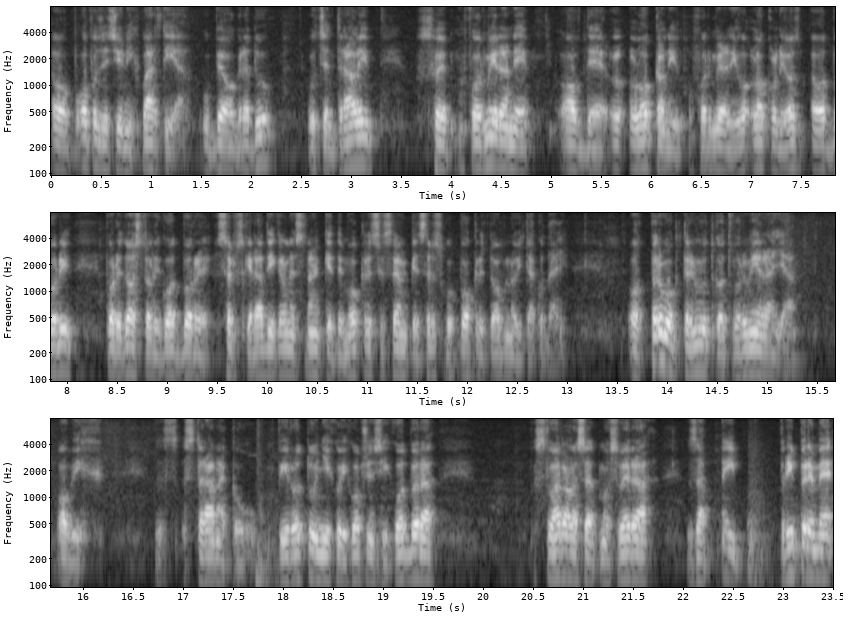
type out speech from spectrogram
opozicijonih partija u Beogradu, u centrali, su formirane ovde lokalni, formirani lokalni odbori, pored ostalih odbore Srpske radikalne stranke, Demokratske stranke, Srpskog pokreta obnova i tako dalje. Od prvog trenutka od formiranja ovih stranaka u Pirotu, njihovih opštinskih odbora, stvarala se atmosfera za i pripreme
